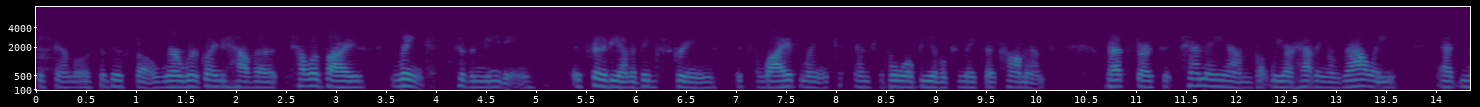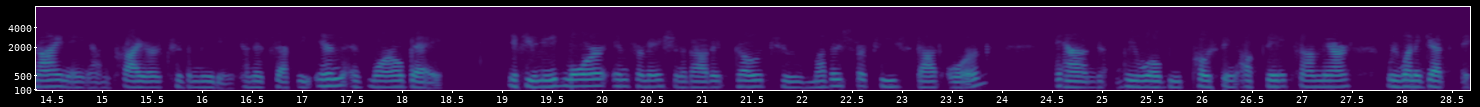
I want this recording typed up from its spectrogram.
to San Luis Obispo, where we're going to have a televised link to the meeting. It's going to be on a big screen. It's a live link, and people will be able to make their comments. That starts at 10 a.m., but we are having a rally at 9 a.m. prior to the meeting, and it's at the Inn at Morro Bay. If you need more information about it, go to mothersforpeace.org, and we will be posting updates on there. We want to get a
